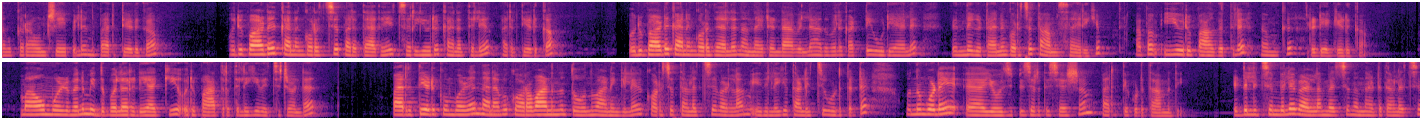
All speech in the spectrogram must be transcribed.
നമുക്ക് റൗണ്ട് ഷേപ്പിൽ ഒന്ന് പരത്തിയെടുക്കാം. ഒരുപാട് കനം കുറച്ച് പരത്താതെ ചെറിയൊരു കനത്തിൽ പരത്തിയെടുക്കാം. ഒരുപാട് കനം കുറഞ്ഞാൽ നന്നായിട്ടുണ്ടാവില്ല. അതുപോലെ കട്ടി കൂടിയാൽ വെന്ത് കിട്ടാനും കുറച്ച് താമസമായിരിക്കും അപ്പം ഈ ഒരു പാകത്തിൽ നമുക്ക് റെഡിയാക്കി എടുക്കാം. മാവ് മുഴുവനും ഇതുപോലെ റെഡിയാക്കി ഒരു പാത്രത്തിലേക്ക് വെച്ചിട്ടുണ്ട്. പരത്തിയെടുക്കുമ്പോൾ നനവ് കുറവാണെന്ന് തോന്നുവാണെങ്കിൽ കുറച്ച് തിളച്ച വെള്ളം ഇതിലേക്ക് തളിച്ച് കൊടുത്തിട്ട് ഒന്നും കൂടെ യോജിപ്പിച്ചെടുത്ത ശേഷം പരത്തി കൊടുത്താൽ മതി. ഇഡ്ഡലിച്ചെമ്പിൽ വെള്ളം വെച്ച് നന്നായിട്ട് തിളച്ച്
